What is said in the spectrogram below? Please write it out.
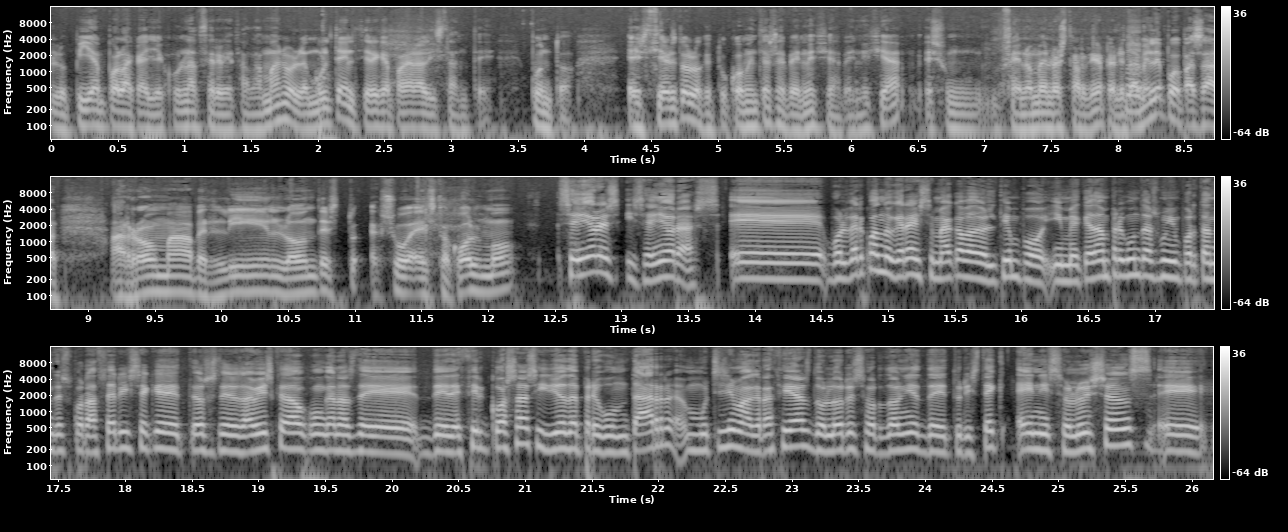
lo pillan por la calle con una cerveza a la mano, le multan y le tiene que pagar al instante. Punto. Es cierto lo que tú comentas de Venecia. Venecia es un fenómeno extraordinario, pero también le puede pasar a Roma, Berlín, Londres, Estocolmo. Señores y señoras, eh, volver cuando queráis, se me ha acabado el tiempo y me quedan preguntas muy importantes por hacer y sé que os habéis quedado con ganas de, de decir cosas y yo de preguntar. Muchísimas gracias, Dolores Ordóñez de Turistec Any Solutions. eh,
